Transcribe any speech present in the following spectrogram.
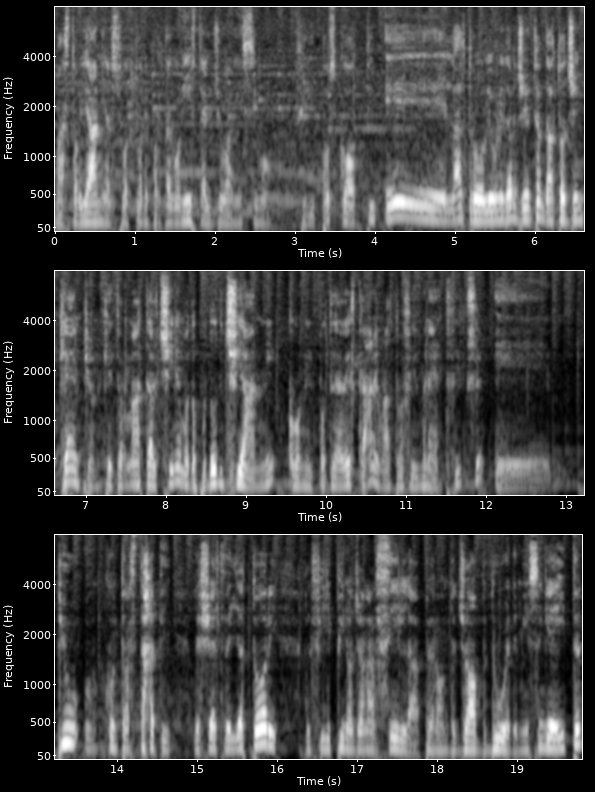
Mastroianni al suo attore protagonista il giovanissimo Filippo Scotti e l'altro Leone d'Argento è andato a Jane Campion che è tornata al cinema dopo 12 anni con Il potere del cane, un altro film Netflix e più contrastati le scelte degli attori al filippino John Arcilla per On the Job 2 The Missing 8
